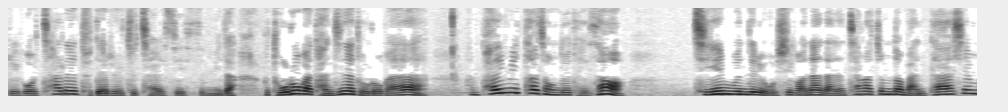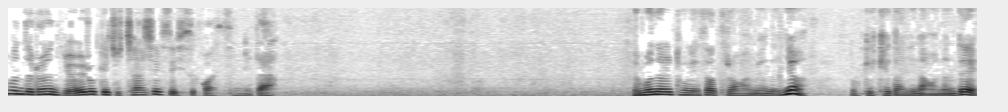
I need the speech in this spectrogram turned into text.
그리고 차를 두 대를 주차할 수 있습니다. 그 도로가 단지 내 도로가 한 8m 정도 돼서 지인분들이 오시거나 나는 차가 좀 더 많다 하시는 분들은 여유롭게 주차하실 수 있을 것 같습니다. 대문을 통해서 들어가면은요, 이렇게 계단이 나오는데,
